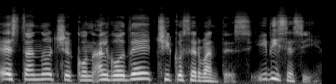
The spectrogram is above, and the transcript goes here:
Esta noche con algo de Chico Cervantes. Y dice así.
